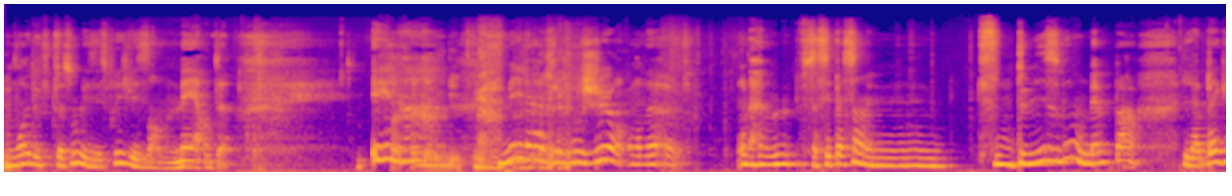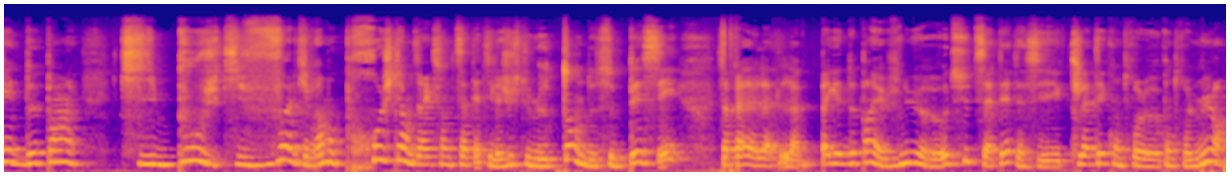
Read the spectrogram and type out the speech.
Moi, de toute façon, les esprits, je les emmerde. Et là, mais là, je vous jure, on a, on a, ça s'est passé en une, une demi-seconde, même pas. La baguette de pain qui bouge, qui vole, qui est vraiment projetée en direction de sa tête. Il a juste eu le temps de se baisser. Ça, la, la baguette de pain est venue euh, au-dessus de sa tête, elle s'est éclatée contre le, contre le mur.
